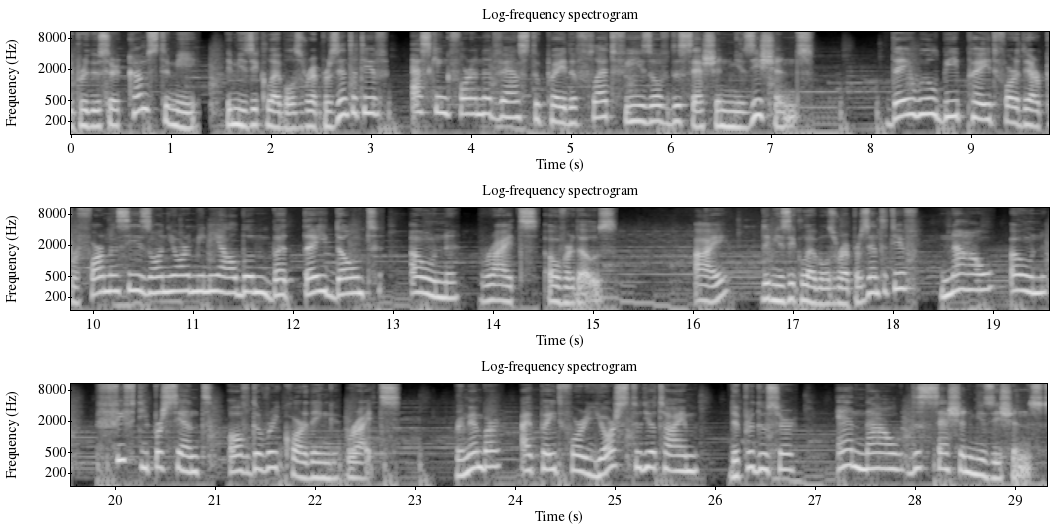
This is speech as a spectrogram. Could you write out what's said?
The producer comes to me, the music label's representative, asking for an advance to pay the flat fees of the session musicians. They will be paid for their performances on your mini album, but they don't own rights over those. I, the music label's representative, now own 50% of the recording rights. Remember, I paid for your studio time, the producer, and now the session musicians.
